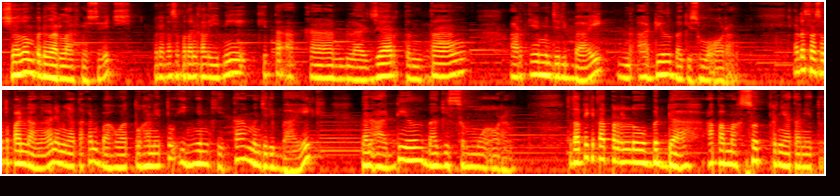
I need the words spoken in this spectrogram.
Shalom pendengar live message. Pada kesempatan kali ini kita akan belajar tentang artinya menjadi baik dan adil bagi semua orang. Ada salah satu pandangan yang menyatakan bahwa Tuhan itu ingin kita menjadi baik dan adil bagi semua orang. Tetapi kita perlu bedah apa maksud pernyataan itu.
